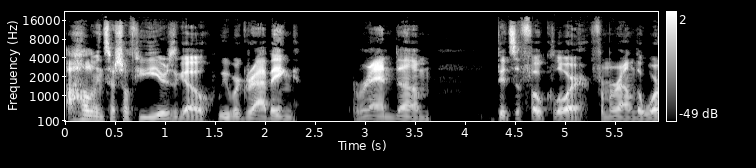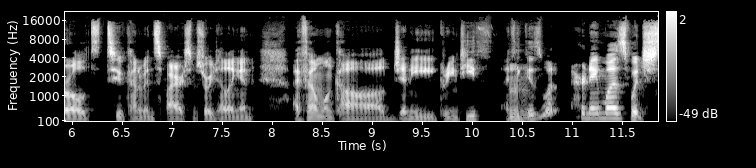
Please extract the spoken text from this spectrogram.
a Halloween special a few years ago. We were grabbing random bits of folklore from around the world to kind of inspire some storytelling, and I found one called Jenny Greenteeth. I think Mhm. is what her name was, which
